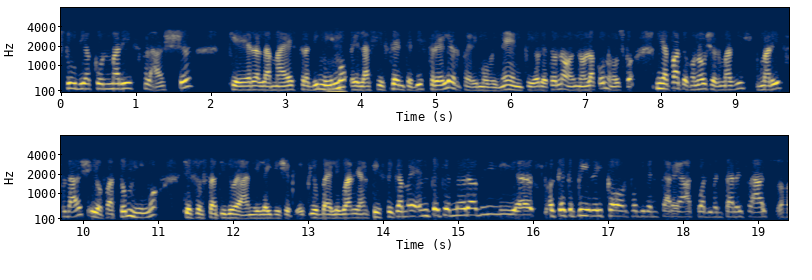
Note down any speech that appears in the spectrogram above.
studia con Maurice Flash, che era la maestra di Mimo e l'assistente di Streller per i movimenti. Io ho detto no, non la conosco. Mi ha fatto conoscere Maris- Flash, io ho fatto Mimo, che sono stati due anni, lei dice i più belli, guardi artisticamente, che meraviglia, che capire il corpo, diventare acqua, diventare sasso,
